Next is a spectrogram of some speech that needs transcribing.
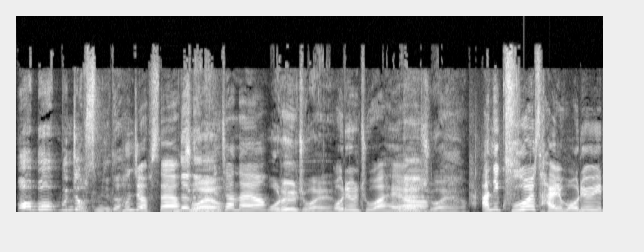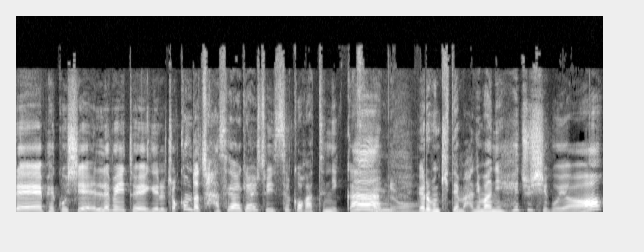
어, 뭐 문제 없습니다. 문제 없어요? 네네. 좋아요. 괜찮아요? 월요일 좋아해요. 월요일 좋아해요. 네, 좋아해요. 아니 9월 4일 월요일에 백호 씨의 엘리베이터 얘기를 조금 더 자세하게 할 수 있을 것 같으니까 그럼요. 여러분 기대 많이 많이 해주시고요.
